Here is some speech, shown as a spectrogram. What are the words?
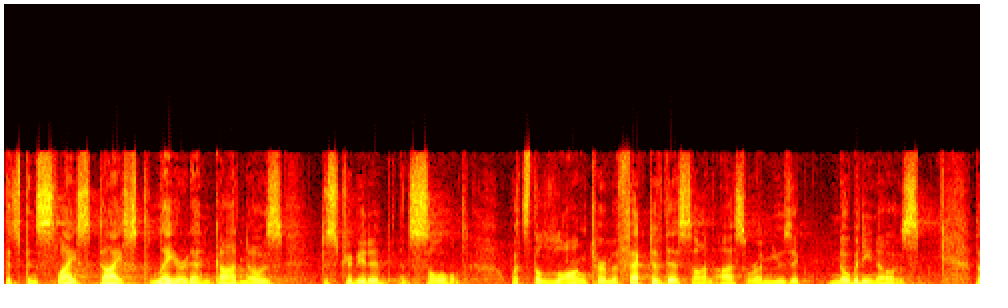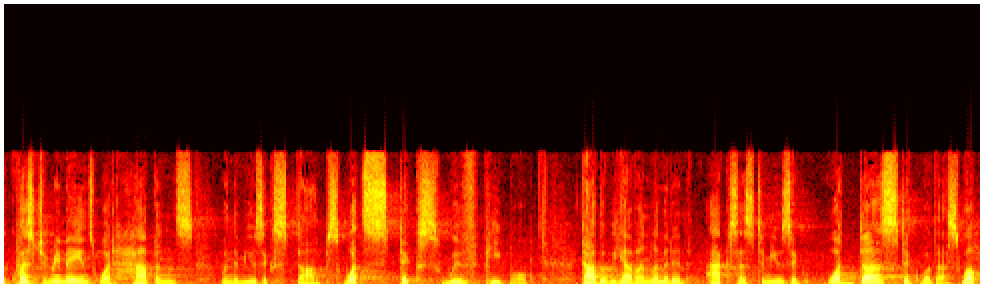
that's been sliced, diced, layered, and God knows, distributed and sold. What's the long term effect of this on us or on music? Nobody knows. The question remains what happens when the music stops? What sticks with people? Now that we have unlimited access to music, what does stick with us? Well,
